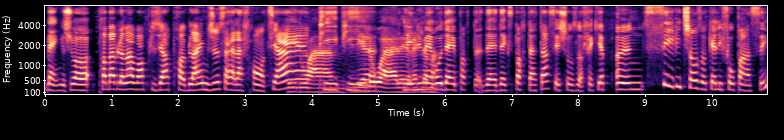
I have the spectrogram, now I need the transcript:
ben je vais probablement avoir plusieurs problèmes juste à la frontière. puis, puis les, euh, les, numéros d'exportateurs, ces choses-là. Fait qu'il y a une série de choses auxquelles il faut penser.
